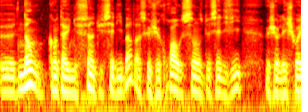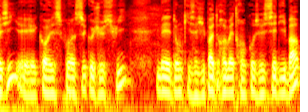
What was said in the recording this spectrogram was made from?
Euh, non, quant à une fin du célibat, parce que je crois au sens de cette vie, je l'ai choisi et correspond à ce que je suis. Mais donc il ne s'agit pas de remettre en cause le célibat,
